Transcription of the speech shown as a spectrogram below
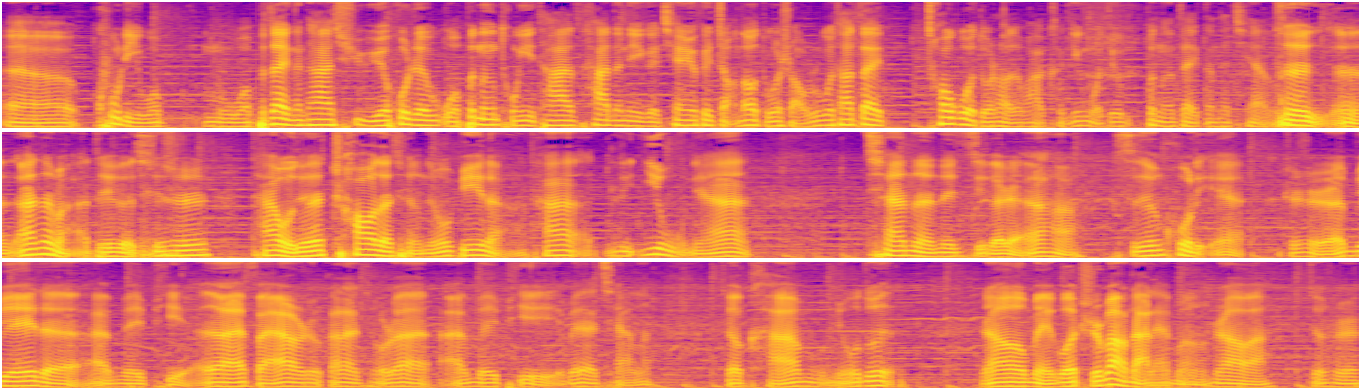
呃，库里我我不再跟他续约，或者我不能同意他他的那个签约费涨到多少？如果他再超过多少的话，肯定我就不能再跟他签了。这呃，安德玛这个其实他我觉得抄的挺牛逼的。他一五年签的那几个人哈，斯金库里，这是 NBA 的 MVP，NFL 就橄榄球的 MVP 也被他签了，叫卡姆牛顿。然后美国职棒大联盟知道吧？就是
